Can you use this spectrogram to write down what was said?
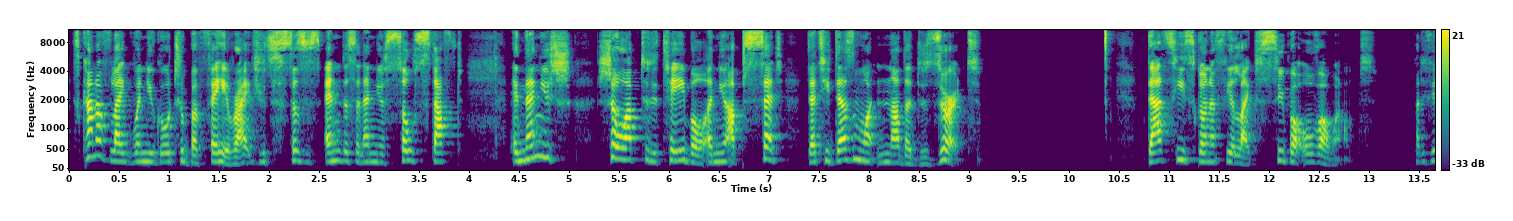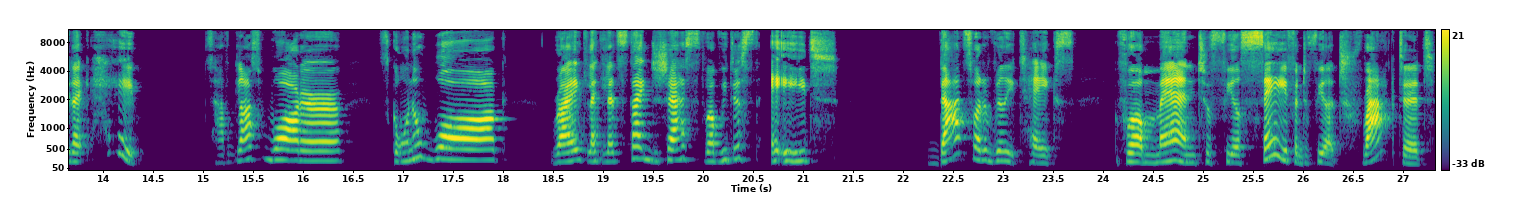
It's kind of like when you go to buffet, right? You just, just end this and then you're so stuffed. And then you sh- show up to the table and you're upset that he doesn't want another dessert. That's he's to feel like super overwhelmed. But if you're like, hey, let's have a glass of water. Let's go on a walk right? Like, let's digest what we just ate. That's what it really takes for a man to feel safe and to feel attracted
